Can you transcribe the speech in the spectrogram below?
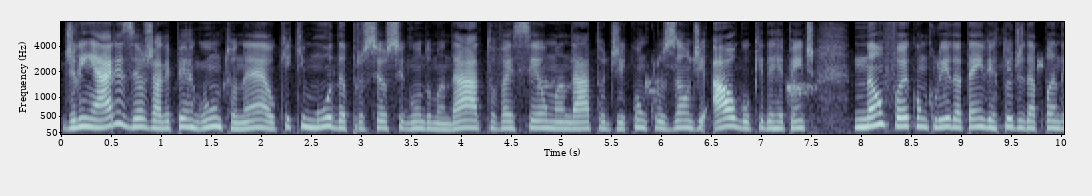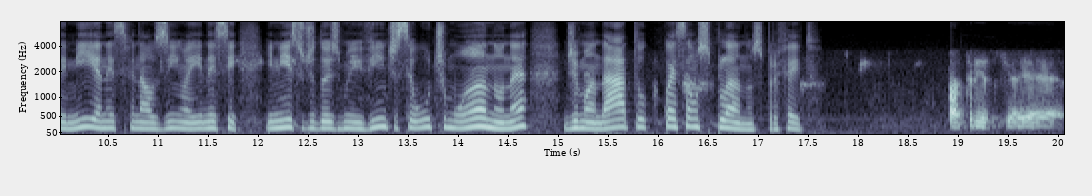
de Linhares, eu já lhe pergunto, né, o que, que muda para o seu segundo mandato? Vai ser um mandato de conclusão de algo que, de repente, não foi concluído até em virtude da pandemia, nesse finalzinho aí, nesse início de 2020, seu último ano, né, de mandato. Quais são os planos, prefeito? Patrícia, é,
